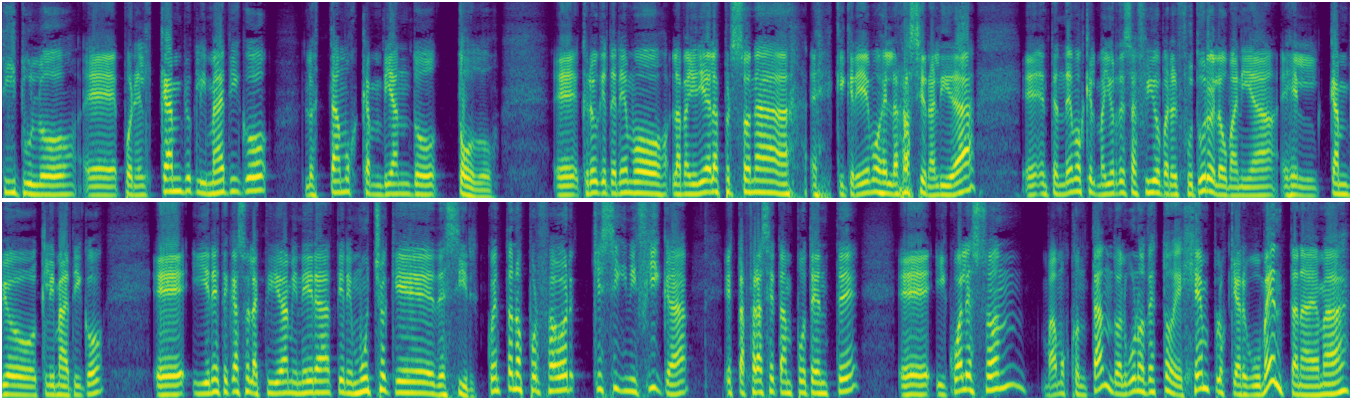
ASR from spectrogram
título eh, Por el cambio climático lo estamos cambiando todo. Eh, creo que tenemos, la mayoría de las personas eh, que creemos en la racionalidad, eh, entendemos que el mayor desafío para el futuro de la humanidad es el cambio climático. Y en este caso la actividad minera tiene mucho que decir. Cuéntanos, por favor, qué significa esta frase tan potente y cuáles son, vamos contando, algunos de estos ejemplos que argumentan además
